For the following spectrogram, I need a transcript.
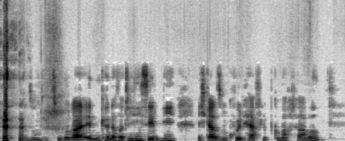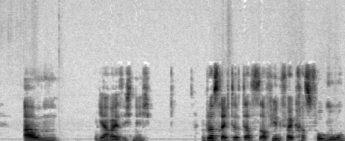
Also unsere ZuhörerInnen können das natürlich nicht sehen, wie ich gerade so einen coolen Hairflip gemacht habe. Ähm, ja, weiß ich nicht. Aber du hast recht, das, das ist auf jeden Fall krass FOMO.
